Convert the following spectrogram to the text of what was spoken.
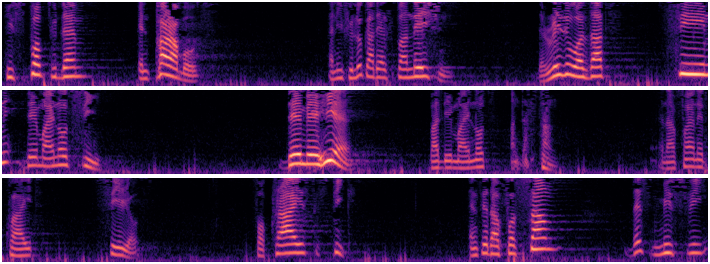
he spoke to them in parables. And if you look at the explanation, the reason was that seeing they might not see. They may hear, but they might not understand. And I find it quite serious for Christ to speak and say that for some, this mystery,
